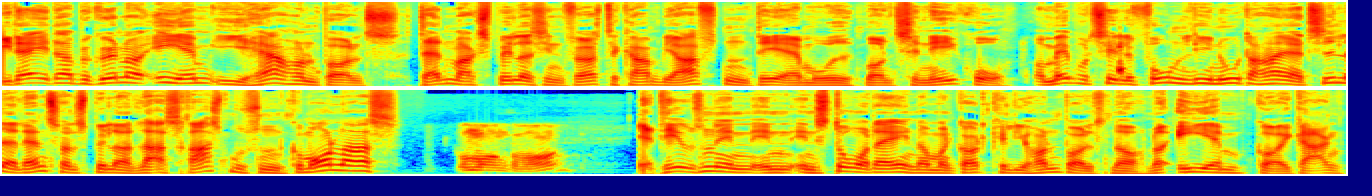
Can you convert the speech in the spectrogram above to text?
I dag der begynder EM i herrehåndbold. Danmark spiller sin første kamp i aften. Det er mod Montenegro. Og med på telefonen lige nu, der har jeg tidligere landsholdsspiller Lars Rasmussen. Godmorgen, Lars. Godmorgen, godmorgen. Ja, det er jo sådan en, en, en stor dag, når man godt kan lide håndbold, når, når EM går i gang.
